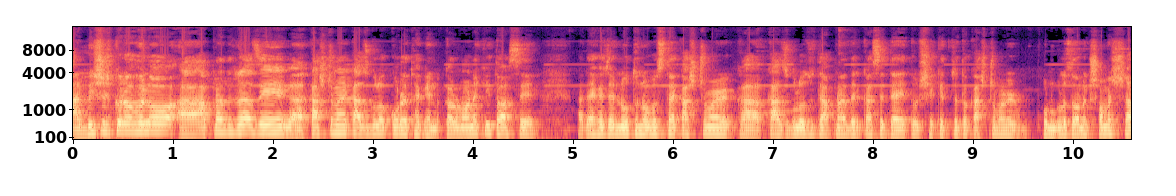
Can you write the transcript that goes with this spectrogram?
আর বিশেষ করে হলো আপনারা যে কাস্টমারের কাজগুলো করে থাকেন কারণ অনেকেই তো আছে দেখা যায় নতুন অবস্থায় কাস্টমারের কাজগুলো যদি আপনাদের কাছে দেয় তো সেক্ষেত্রে তো কাস্টমারের ফোনগুলোতে অনেক সমস্যা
